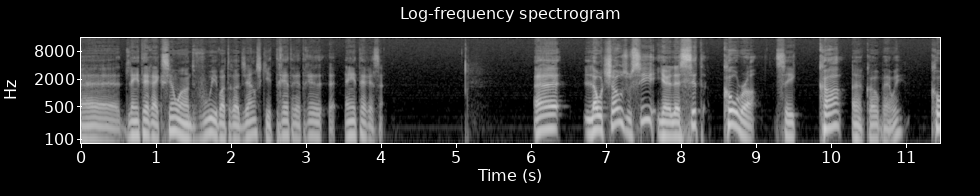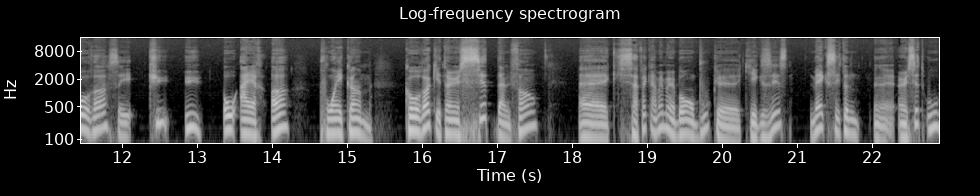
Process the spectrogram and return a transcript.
euh, de l'interaction entre vous et votre audience qui est très, très, très euh, intéressant. Euh, l'autre chose aussi, il y a le site Cora. C'est K, ben oui. Cora, c'est Q-U-O-R-A.com. Cora, qui est un site, dans le fond, qui, ça fait quand même un bon bout qui existe, mais que c'est un site où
